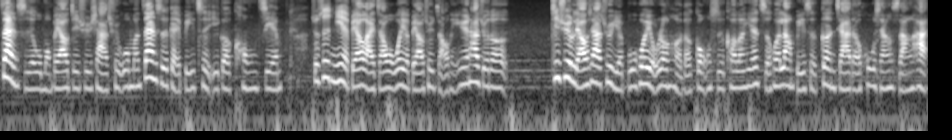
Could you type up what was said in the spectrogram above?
暂时我们不要继续下去，我们暂时给彼此一个空间，就是你也不要来找我，我也不要去找你，因为他觉得继续聊下去也不会有任何的共识，可能也只会让彼此更加的互相伤害。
